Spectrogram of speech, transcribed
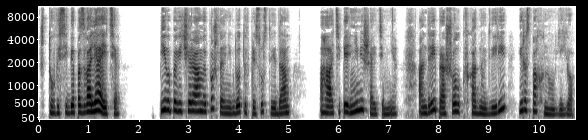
Что вы себе позволяете? Пиво по вечерам и пошлые анекдоты в присутствии дам. А теперь не мешайте мне. Андрей прошел к входной двери и распахнул ее.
